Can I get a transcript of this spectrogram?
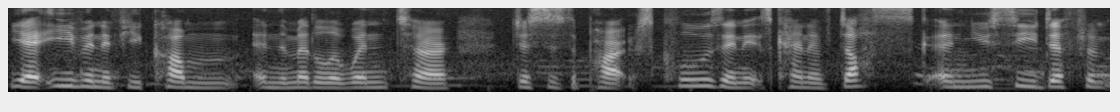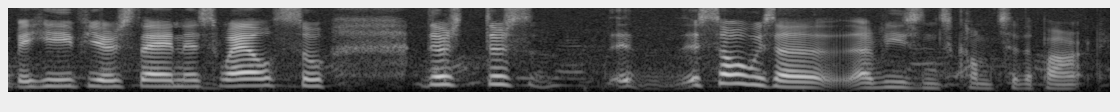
yeah, even if you come in the middle of winter, just as the park's closing, it's kind of dusk, and you see different behaviours then as well. So there's there's it's always a, a reason to come to the park.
